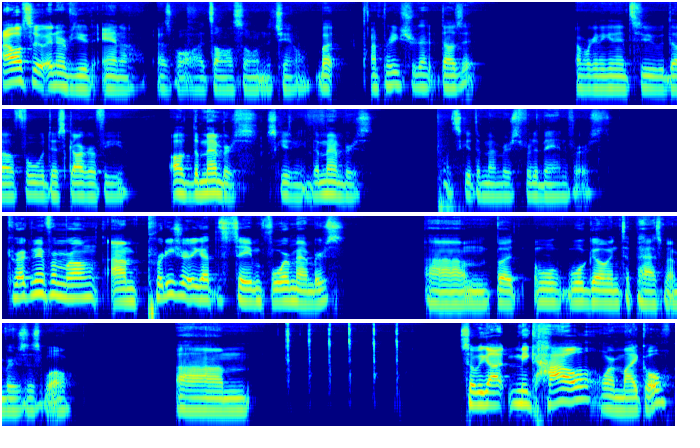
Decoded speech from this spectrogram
I also interviewed Anna as well. It's also on the channel, but I'm pretty sure that does it. And we're gonna get into the full discography of the members. Excuse me, the members. Let's get the members for the band first. Correct me if I'm wrong. I'm pretty sure you got the same four members. Um, but we'll we'll go into past members as well. Um, so we got Mikhail or Michael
